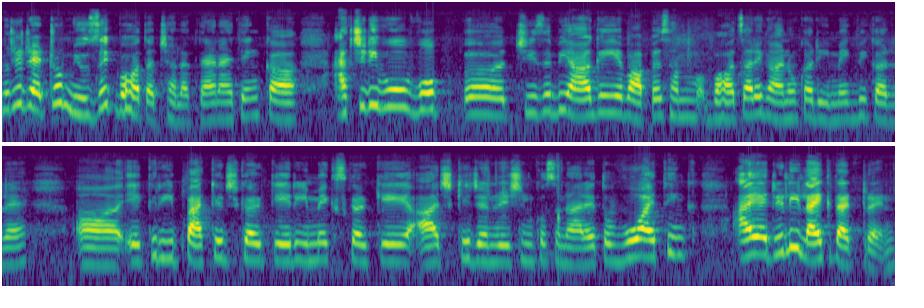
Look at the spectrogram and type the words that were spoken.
मुझे रेट्रो म्यूज़िक बहुत अच्छा लगता है एंड आई थिंक एक्चुअली वो वो uh, चीज़ें भी आ गई है वापस। हम बहुत सारे गानों का रीमेक भी कर रहे हैं। Uh, एक रीपैकेज करके रीमिक्स करके आज के जनरेशन को सुना रहे हैं। तो वो I think I really like that trend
